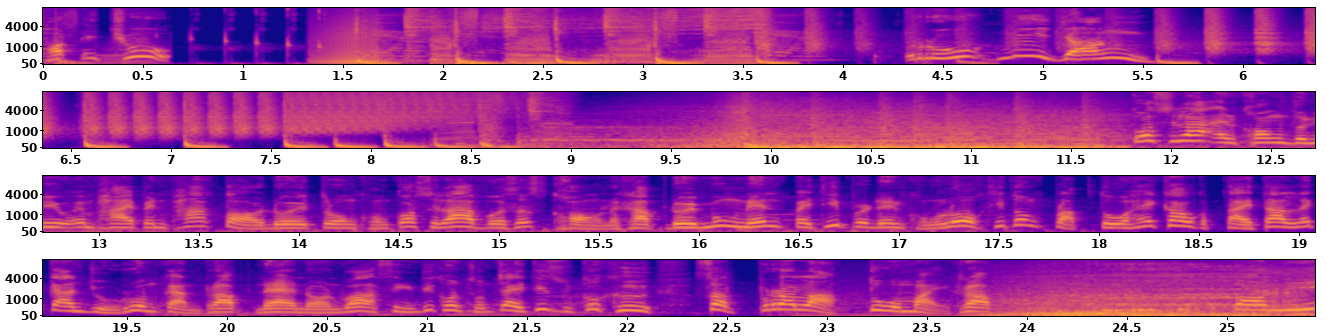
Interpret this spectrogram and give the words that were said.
Hot Issue yeah, yeah. รู้นี่ยัง Godzilla and Kong The New Empire เป็นภาคต่อโดยตรงของ Godzilla vs Kong นะครับ โดยมุ่งเน้นไปที่ประเด็นของโลกที่ต้องปรับตัวให้เข้ากับไททันและการอยู่ร่วมกันครับ แน่นอนว่าสิ่งที่คนสนใจที่สุดก็คือ สัตว์ประหลาดตัวใหม่ครับตอนนี้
